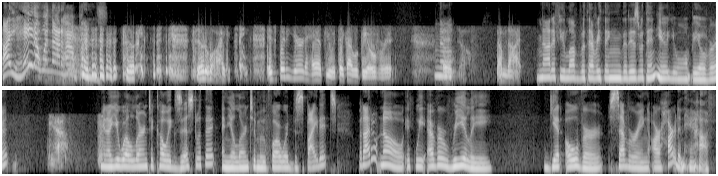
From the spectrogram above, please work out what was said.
I hate it when that happens. so, so do I. It's been a year and a half. You would think I would be over it, no, and uh, I'm not. not if you loved with everything that is within you. You won't be over it. You know, you will learn to coexist with it and you'll learn to move forward despite it. But I don't know if we ever really get over severing our heart in half.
